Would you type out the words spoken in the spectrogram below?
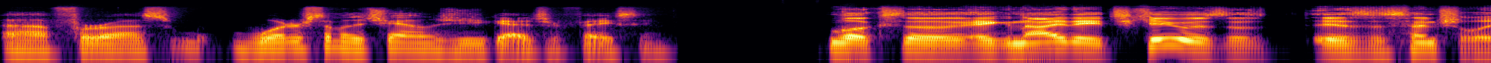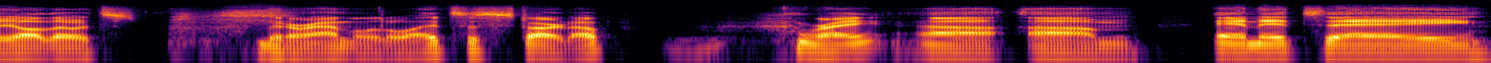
uh, for us what are some of the challenges you guys are facing Look, so Ignite HQ is a, is essentially, although it's been around a little, while, it's a startup, right? Uh, um, and it's a,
